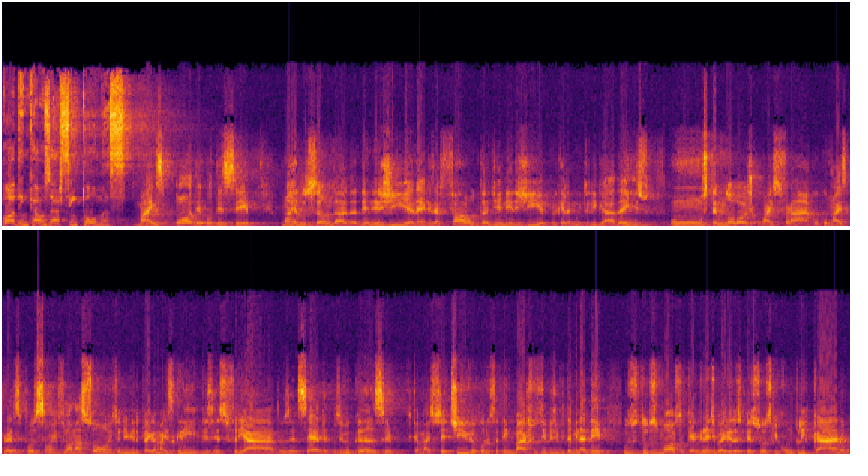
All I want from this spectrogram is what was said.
podem causar sintomas. Mas pode acontecer uma redução da, da, de energia, né? Quer dizer, a falta de energia, porque ela é muito ligada a isso. Um sistema imunológico mais fraco, com mais predisposição a inflamações, o indivíduo pega mais gripes, resfriados, etc. Inclusive o câncer fica mais suscetível quando você tem baixos níveis de vitamina D. Os estudos mostram que a grande maioria das pessoas que complicaram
